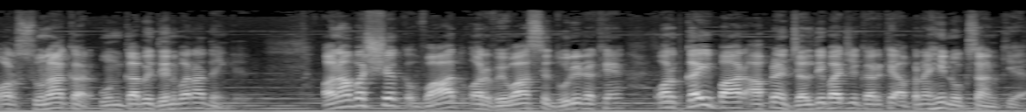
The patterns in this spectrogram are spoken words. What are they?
और सुनाकर उनका भी दिन बना देंगे। अनावश्यक वाद और विवाद से दूरी रखें और कई बार आपने जल्दीबाजी करके अपना ही नुकसान किया।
